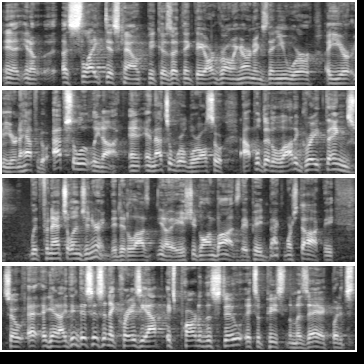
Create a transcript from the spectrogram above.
eh, you know, a slight discount because I think they are growing earnings than you were a year, a year and a half ago? Absolutely not. And, and that's a world where also Apple did a lot of great things with financial engineering. They did a lot, of, you know, they issued long bonds, they paid back more stock. They, so again, I think this isn't a crazy app. It's part of the stew. It's a piece of the mosaic, but it's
